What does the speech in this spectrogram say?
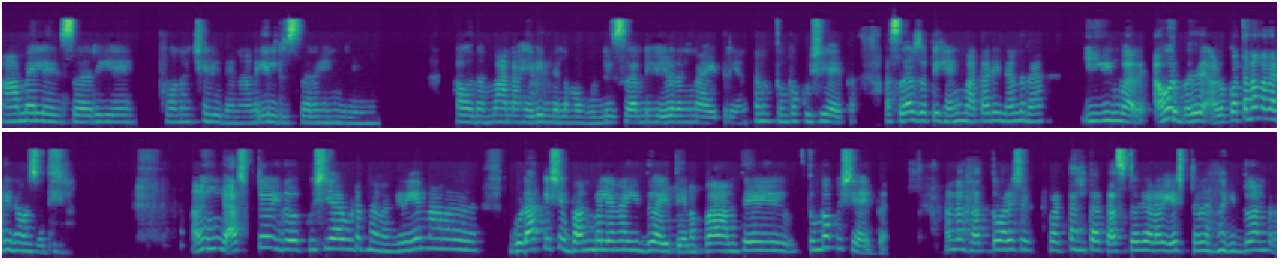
ಆಮೇಲೆ ಸರ್ಗೆ ಫೋನ್ ಹಚ್ಚಿ ಹೇಳಿದೆ, ನಾನು, ಇಲ್ರಿ ಸರ್, ಹಿಂಗ್ರಿ? ಹೌದಮ್ಮ, ನಾ ಹೇಳಿದ್ನಲ್ಲಮ್ಮ ಗುಂಡಿ, ಸರ್, ನೀವ್ ನಾ ಆಯ್ತ್ರಿ, ಅಂತ ನನಗ್ ತುಂಬಾ ಖುಷಿ ಆಯ್ತು. ಆ ಸರ್ ಜೊತೆ ಹೆಂಗ್ ಮಾತಾಡಿನಿ ಅಂದ್ರ ಈಗಿಂಗ್ ಮಾಡಿ ಅವ್ರ ಬರೀ ಅಳ್ಕೊತನ ಮಾತಾಡಿನ ಅವ್ರ ಜೊತೆ ಹಂಗ ಅಷ್ಟು ಇದು ಖುಷಿ ಆಗ್ಬಿಟ್ಟತ್ ನನಗೆ. ಏನ್ ನಾನು ಗುಡಾಕೇಶ ಬಂದ್ಮೇಲೆನ ಇದು ಐತೇನಪ್ಪಾ ಅಂತೇಳಿ ತುಂಬಾ ಖುಷಿ ಆಯ್ತು. ಅಂದ್ರ ಹತ್ತು ವರ್ಷ ಪಟ್ಟಂತ ಕಷ್ಟಗಳು ಎಷ್ಟ ಇದ್ವು ಅಂದ್ರ.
